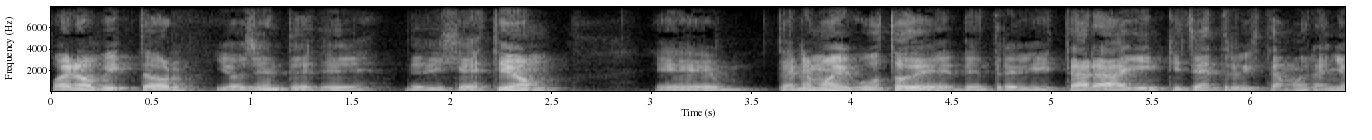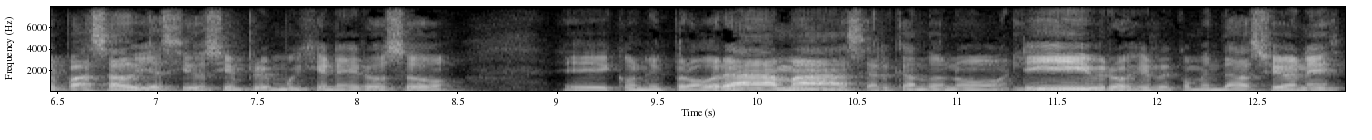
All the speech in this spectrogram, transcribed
Bueno, Víctor y oyentes de, Digestión, eh, tenemos el gusto de, entrevistar a alguien que ya entrevistamos el año pasado y ha sido siempre muy generoso eh, con el programa, acercándonos libros y recomendaciones.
